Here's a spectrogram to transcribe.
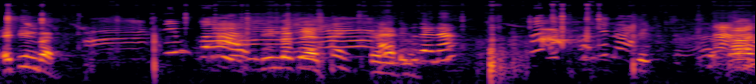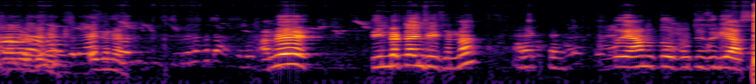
এই তিনবার তিনবার শেষ। না। আপনি তিনবার টাইম পেয়েছেন না? এখন তো প্রতিযোগী আছে।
